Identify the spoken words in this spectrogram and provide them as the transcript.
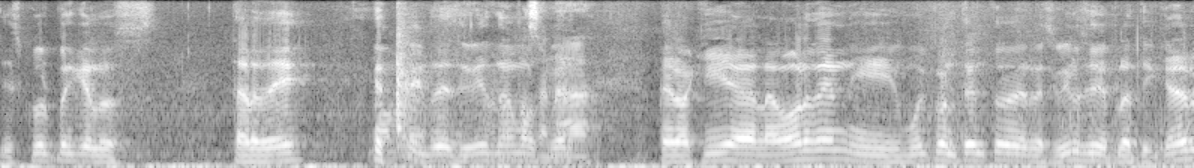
Disculpen que los tardé en recibir. no, pasa nada. Pero aquí a la orden y muy contento de recibirlos y de platicar.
